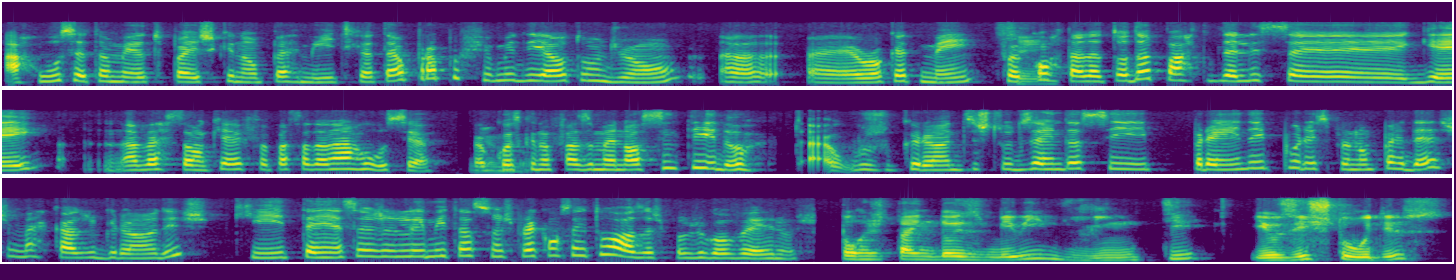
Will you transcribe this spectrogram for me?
A Rússia também é outro país que não permite, que até o próprio filme de Elton John, a- é, Rocketman, foi Sim. cortada toda a parte dele ser gay na versão que foi passada na Rússia. É uma coisa que não faz o menor sentido. Os grandes estúdios ainda se prendem por isso, para não perder esses mercados grandes que têm essas limitações preconceituosas pelos governos. Porra, a gente tá em 2020 e os estúdios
